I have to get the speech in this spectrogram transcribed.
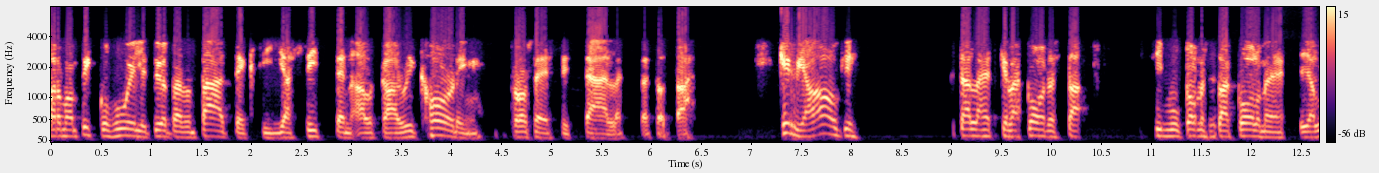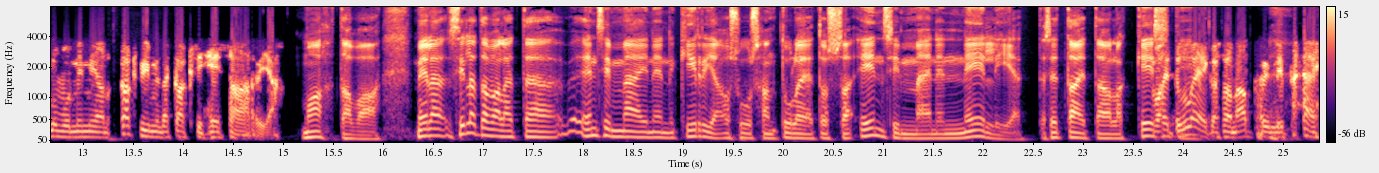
varmaan pikku huili työpäivän päätteeksi ja sitten alkaa recording-prosessit täällä. Että tota, kirja auki tällä hetkellä kohdasta sivu 303 ja luvun nimi on 22 Hesaria. Mahtavaa. Meillä sillä tavalla, että ensimmäinen kirjaosuushan tulee tuossa ensimmäinen neljättä. Se taitaa olla keski. Vai tuleeko se on aprillipäivä?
